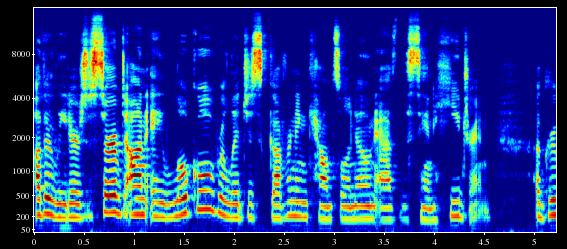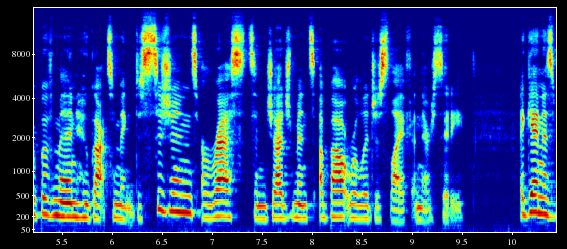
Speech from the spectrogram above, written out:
other leaders served on a local religious governing council known as the Sanhedrin, a group of men who got to make decisions, arrests, and judgments about religious life in their city. Again, as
